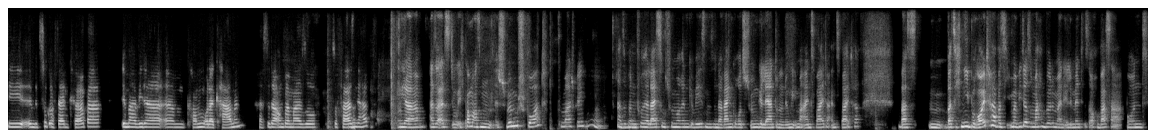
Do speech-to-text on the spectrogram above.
die in Bezug auf deinen Körper immer wieder ähm, kommen oder kamen? Hast du da irgendwann mal so, so Phasen gehabt? Ja, also als du, ich komme aus dem Schwimmsport zum Beispiel. Hm. Also bin früher Leistungsschwimmerin gewesen, wir sind da reingerutscht, schwimmen gelernt und dann irgendwie immer eins weiter, eins weiter. Was, was ich nie bereut habe, was ich immer wieder so machen würde, mein Element ist auch Wasser und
